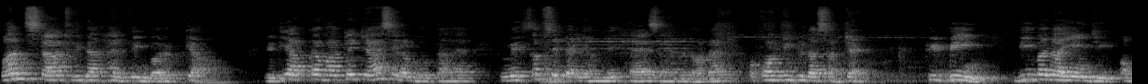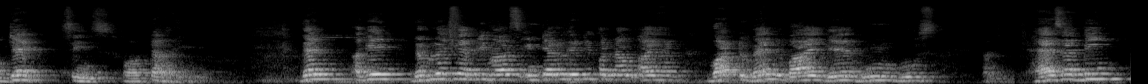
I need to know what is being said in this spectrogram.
One starts with the helping verb क्या यदि आपका वाक्य क्या से आरंभ होता है में सबसे पहले हमने हैज़ हैव लगाना है अकॉर्डिंग टू द सब्जेक्ट फिर बीन बी वन जी object since for time Then again, WH family words, interrogative pronoun I have what, when, why, where, whom, whose, has have been,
